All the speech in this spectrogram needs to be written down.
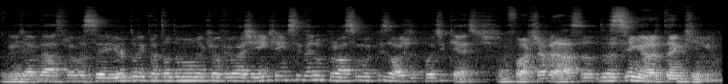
Um grande abraço para você, Hilton, e para todo mundo que ouviu a gente. A gente se vê no próximo episódio do podcast. Um forte abraço do, do Senhor Tanquinho.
